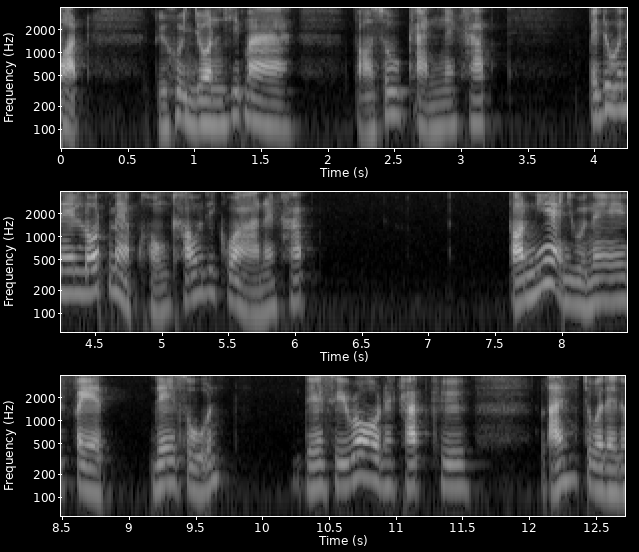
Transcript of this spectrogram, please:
บอทหรือหุ่นยนต์ที่มาต่อสู้กันนะครับ ไปดูในรถแมพของเขาดีกว่านะครับ ตอนนี้อยู่ในเฟส day 0 day 0นะครับ คือร้านตัวไดโน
